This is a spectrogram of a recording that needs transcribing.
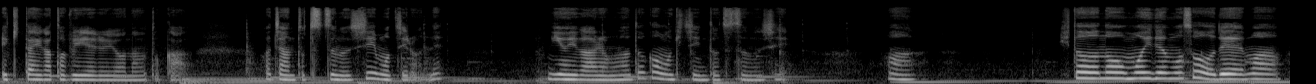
液体が飛び入れるようなのとかはちゃんと包むしもちろんね。匂いがあるものとかもきちんと包むし。まあ人の思い出もそうでまあ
